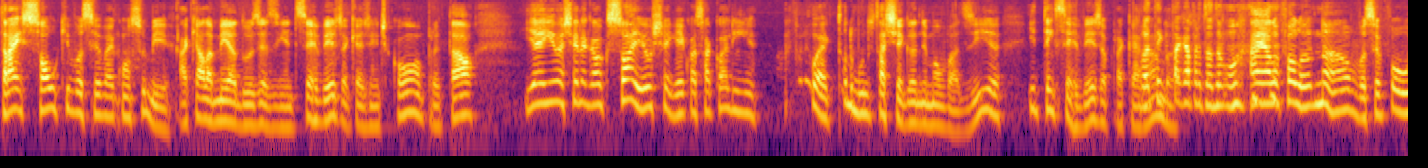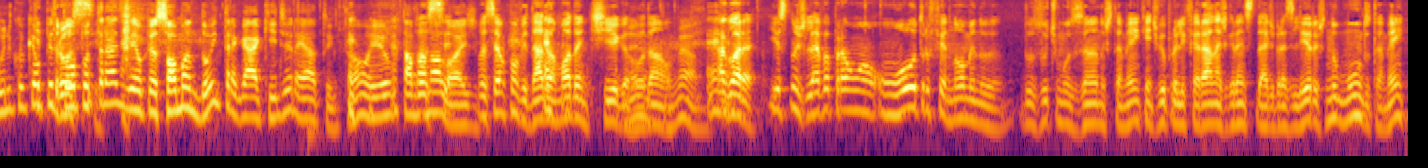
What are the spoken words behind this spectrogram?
Traz só o que você vai consumir. Aquela meia dúziazinha de cerveja que a gente compra e tal. E aí eu achei legal que só eu cheguei com a sacolinha. Falei, ué, todo mundo está chegando de mão vazia e tem cerveja pra caramba. Vou ter que pagar para todo mundo. Aí ela falou, não, você foi o único que, Que optou trouxe. por trazer. O pessoal mandou entregar aqui direto. Então eu tava na loja. você é um convidado à moda antiga, É, Rodão. tá vendo? Agora, isso nos leva para um, um outro fenômeno dos últimos anos também, que a gente viu proliferar nas grandes cidades brasileiras, no mundo também,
